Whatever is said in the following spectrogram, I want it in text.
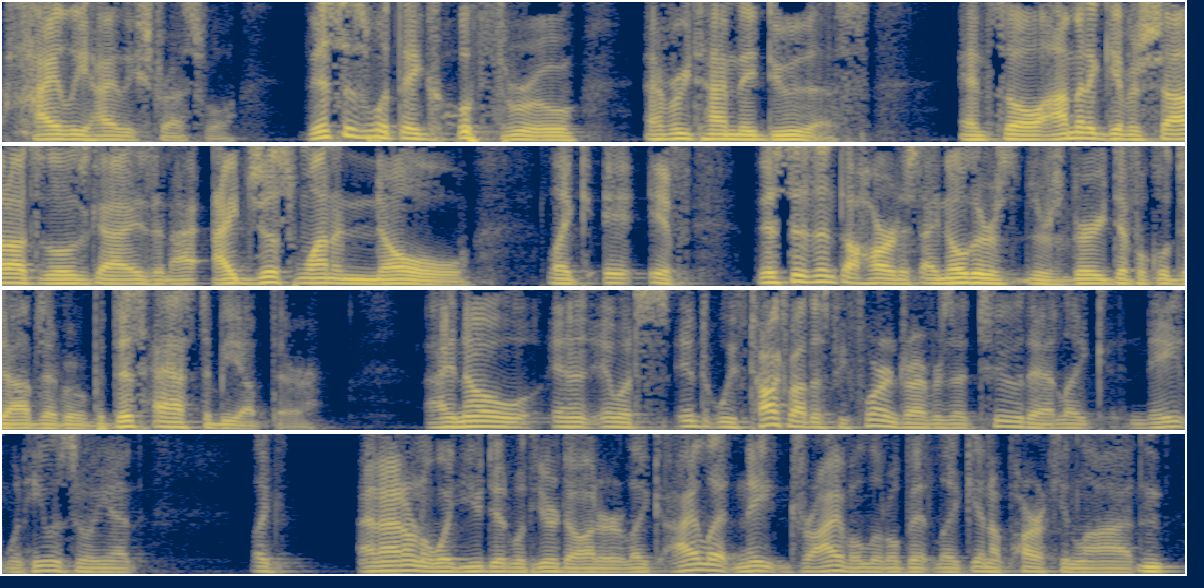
highly highly stressful. This is what they go through every time they do this, and so I'm going to give a shout out to those guys, and I, I just want to know like if this isn't the hardest. I know there's there's very difficult jobs everywhere, but this has to be up there. I know, and was we've talked about this before in drivers ed too. That like Nate when he was doing it, like and I don't know what you did with your daughter. Like I let Nate drive a little bit, like in a parking lot. Mm,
